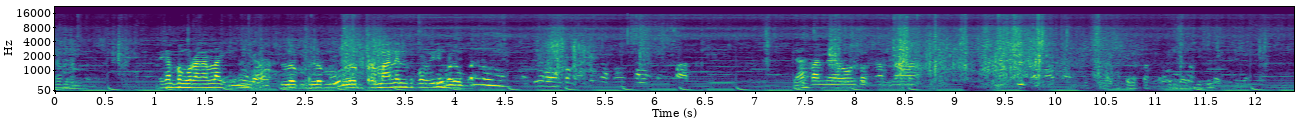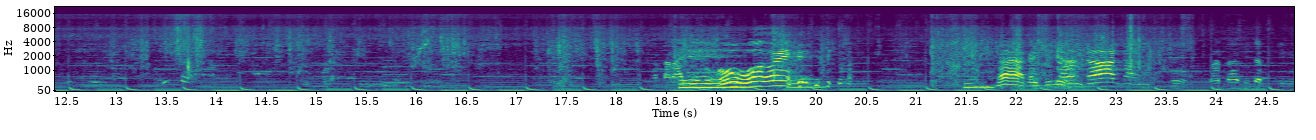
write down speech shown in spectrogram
Hmm. Ini kan pengurangan lagi. Ini nggak belum belum belum permanen seperti ini belum. Ya? Rontok karena Oh, woi. Nah, kayak gini. Kan, Nih, rata bisa begini.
